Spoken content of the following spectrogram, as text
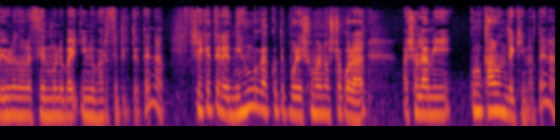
বিভিন্ন ধরনের সেনমনি বা ইউনিভার্সিটিতে তাই না? সেক্ষেত্রে নিহঙ্গ কাকুতে পড়ে সময় নষ্ট করার আসলে আমি কোনো কারণ দেখি না, তাই না?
